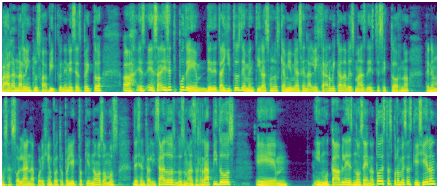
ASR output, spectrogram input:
va a ganarle incluso a Bitcoin en ese aspecto, ah, es, ese tipo de, detallitos de mentiras son los que a mí me hacen alejarme cada vez más de este sector, ¿no? Tenemos a Solana, por ejemplo, otro proyecto que no, somos descentralizados, los más rápidos, eh, inmutables, no sé, ¿no? Todas estas promesas que hicieron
